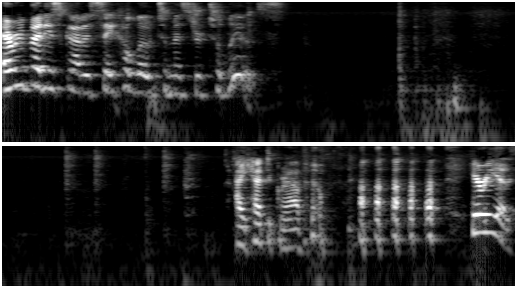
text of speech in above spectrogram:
Everybody's got to say hello to Mr. Toulouse. I had to grab him. Here he is.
